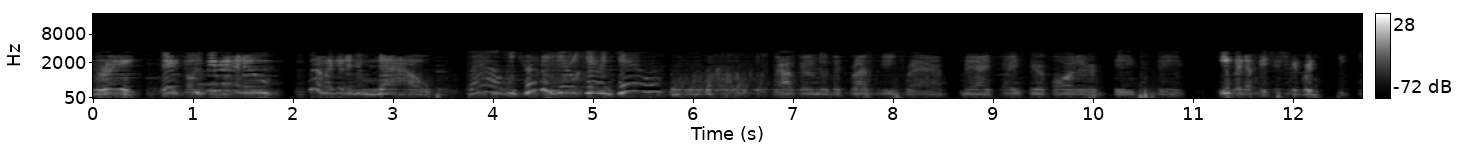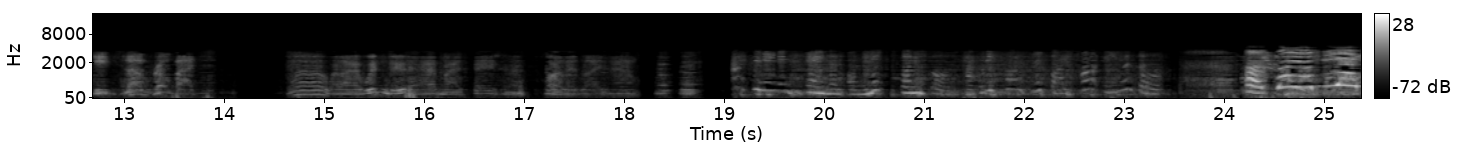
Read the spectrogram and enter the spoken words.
great. There goes my revenue. What am I going to do now? Well, we could rebuild Karen too. Welcome to the Krusty Krab. May I take your order, beep, beep? Keep it up, Mr. Squidward. The kids love robots. Oh, well, I wouldn't do to have my face in a toilet right now. Afternoon entertainment on Nick SpongeBob, happily sponsored by Party Resort. Uh, so yes,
